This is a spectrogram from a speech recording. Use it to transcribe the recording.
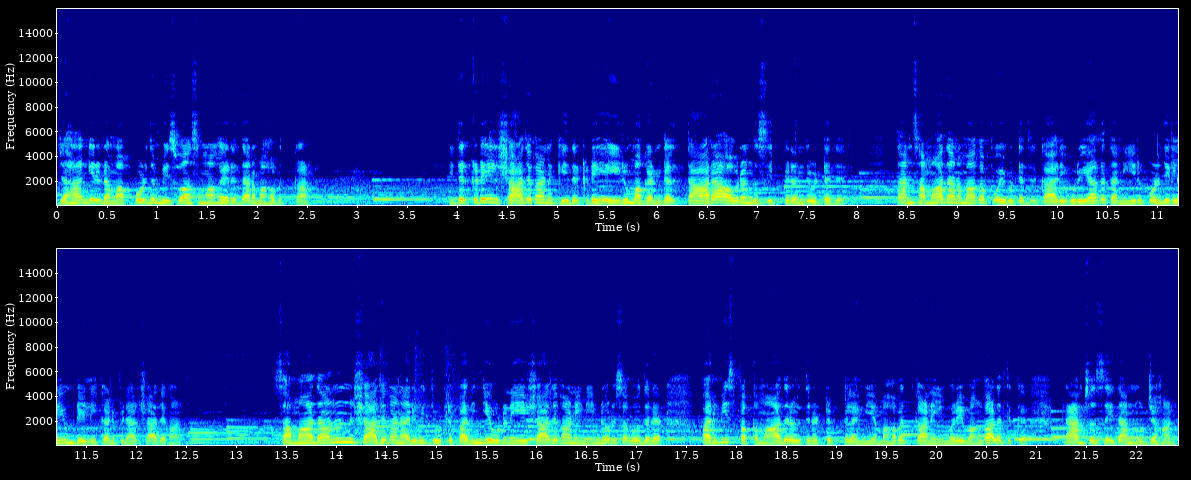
ஜஹாங்கீரிடம் அப்பொழுதும் விசுவாசமாக இருந்தார் மகபத் கான். இதற்கிடையில் ஷாஜகானுக்கு இதற்கிடையே இரு மகன்கள் தாரா அவுரங்கசீப் பிறந்து விட்டது தான் சமாதானமாக போய்விட்டதற்கு அறிகுறியாக தன் இரு குழந்தைகளையும் டெல்லிக்கு அனுப்பினார் ஷாஜகான். சமாதானம்னு ஷாஜகான் அறிவித்துவிட்டு பதுங்கிய உடனேயே ஷாஜகானின் இன்னொரு சகோதரர் பர்வீஸ் பக்கம் ஆதரவு திரட்டு கிளம்பிய மகபத் கானை இம்முறை வங்காளத்துக்கு டிரான்ஸ்ஃபர் செய்தார் நூர்ஜஹான்.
